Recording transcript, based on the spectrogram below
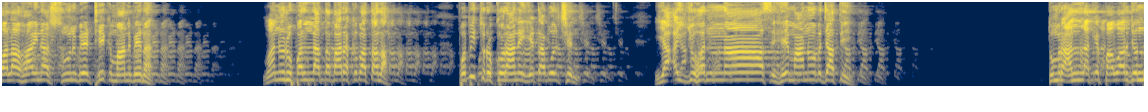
বলা হয় না, শুনবে, ঠিক মানবে না। অনুরূপ আল্লাহ তাবারক তাআলা পবিত্র কোরআনে এটা বলছেন, ইয়া হে মানব জাতি তোমরা আল্লাহকে পাওয়ার জন্য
